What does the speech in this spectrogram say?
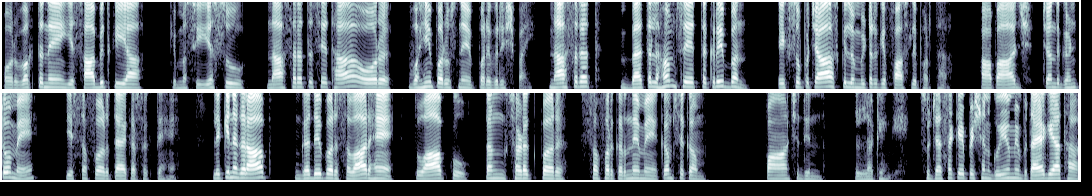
اور وقت نے یہ ثابت کیا کہ مسیح یسو ناصرت سے تھا اور وہیں پر اس نے پرورش پائی۔ ناصرت بیت الحم سے تقریباً ایک سو پچاس کلو میٹر کے فاصلے پر تھا۔ آپ آج چند گھنٹوں میں یہ سفر طے کر سکتے ہیں۔ لیکن اگر آپ گدے پر سوار ہیں تو آپ کو تنگ سڑک پر سفر کرنے میں کم سے کم پانچ دن لگیں گے۔ سو جیسا کہ پیشن گوئیوں میں بتایا گیا تھا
